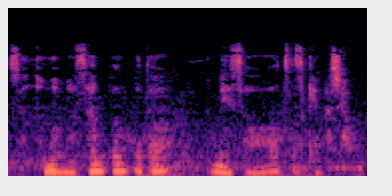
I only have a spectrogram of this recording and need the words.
そのまま3分ほど瞑想を続けましょう。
